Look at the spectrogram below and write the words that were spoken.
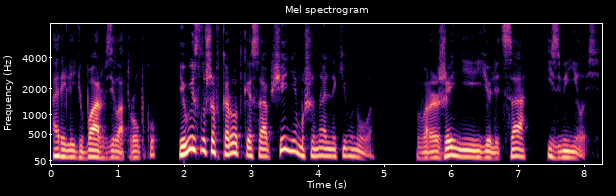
Арели Дюбар взяла трубку и, выслушав короткое сообщение, машинально кивнула. Выражение ее лица изменилось.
